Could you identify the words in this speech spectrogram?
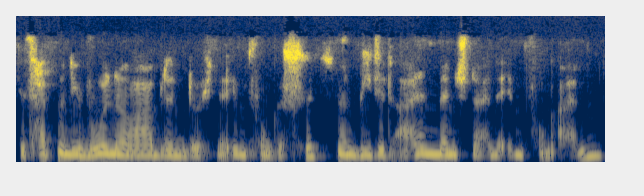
Jetzt hat man die Vulnerablen durch eine Impfung geschützt. Man bietet allen Menschen eine Impfung an.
